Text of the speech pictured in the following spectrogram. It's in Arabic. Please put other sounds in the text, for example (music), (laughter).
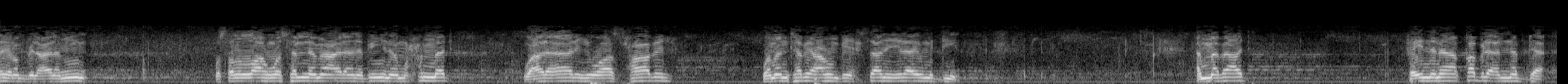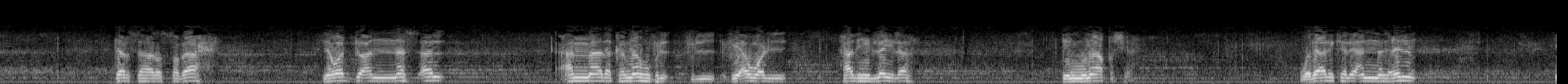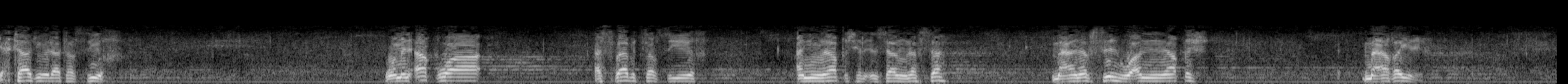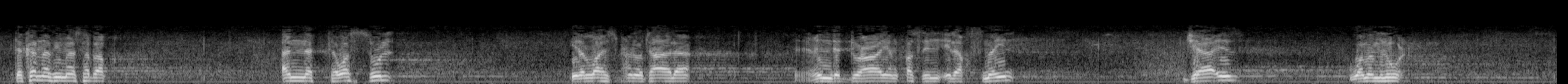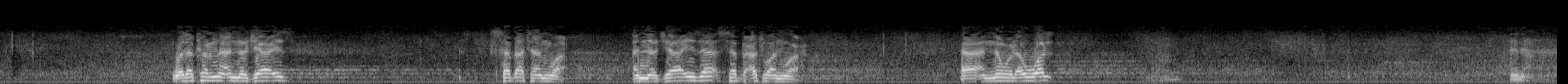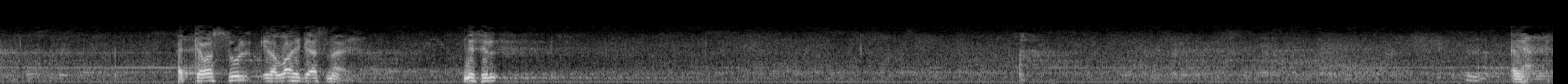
لله رب العالمين وصلى الله وسلم على نبينا محمد وعلى آله وأصحابه ومن تبعهم بإحسان إلى يوم الدين. أما بعد فإننا قبل أن نبدأ درس هذا الصباح نود أن نسأل عما ذكرناه في, في, في أول هذه الليلة للمناقشة. وذلك لأن العلم يحتاج إلى ترسيخ. ومن أقوى أسباب الترسيخ أن يناقش الإنسان نفسه مع نفسه وأن يناقش مع غيره. ذكرنا فيما سبق أن التوسل إلى الله سبحانه وتعالى عند الدعاء ينقسم إلى قسمين جائز وممنوع. وذكرنا أن الجائز سبعة أنواع. أن الجائز سبعة أنواع. آه النوع الأول هنا. التوسل إلى الله بأسمائه. مثل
